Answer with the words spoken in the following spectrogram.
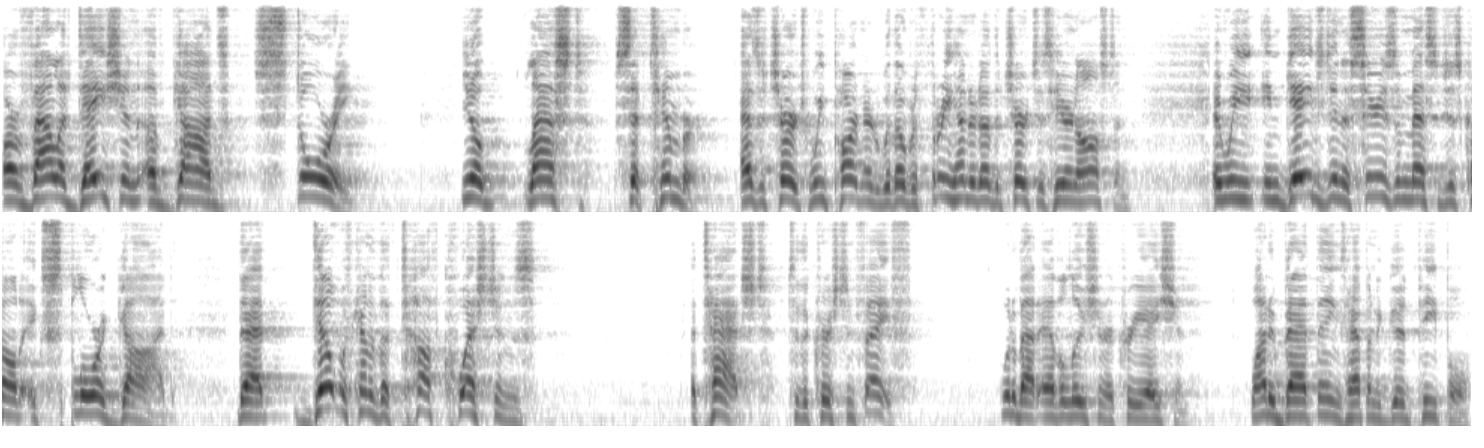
are validation of God's story. You know, last September, as a church, we partnered with over 300 other churches here in Austin. And we engaged in a series of messages called Explore God that dealt with kind of the tough questions attached to the Christian faith. What about evolution or creation? Why do bad things happen to good people?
